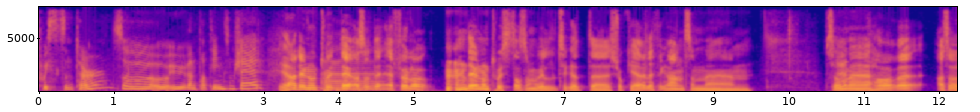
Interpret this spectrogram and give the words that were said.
twists and turns og, og uventa ting som skjer. Ja, det er noen twi det, altså, det, Jeg føler Det er jo noen twister som vil sikkert uh, sjokkere litt, grann, som uh, Som eh, har eh, Altså,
